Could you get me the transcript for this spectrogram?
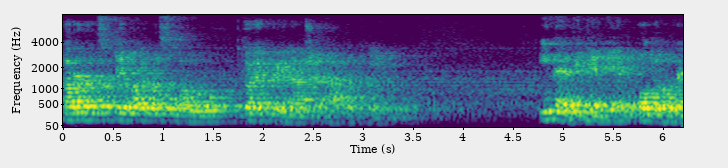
proroctiev alebo slov, ktoré prináša táto kniha. Iné videnie, podobné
